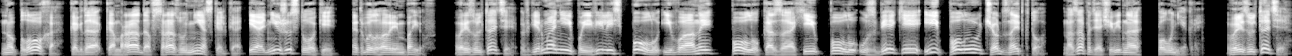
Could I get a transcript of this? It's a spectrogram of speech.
Но плохо, когда комрадов сразу несколько, и они жестоки. Это было во время боев. В результате в Германии появились полу-иваны, полу-казахи, полу-узбеки и полу-черт знает кто. На Западе, очевидно, полунегры. В результате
